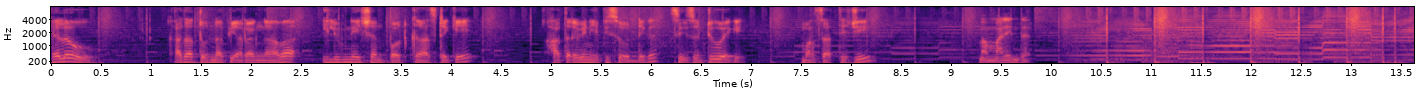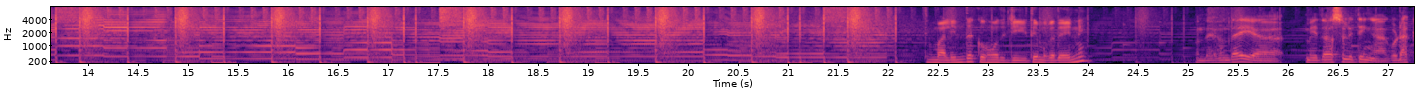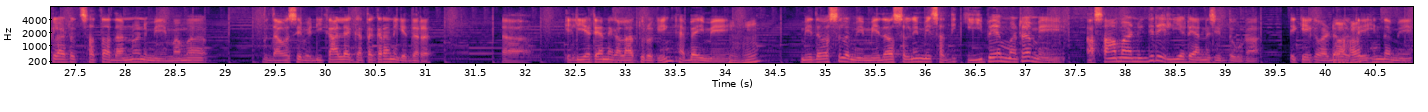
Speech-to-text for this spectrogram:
Hello අදත් ඔන්න අපි අරංගාව ඉලිමිනේෂන් පොඩ්කාස්ට් එකේ හතරවෙනි එපිසෝඩ් එක සීසන්ටුව එක. මං සත්‍යජී. මං මලින්ද. මලින්ද කොහොද ජීවිතය මොක දෙන්නේ හොඳ හොඳයි. මේ දවසල ඉතින් අ, ගොඩක් කලාටත් සතා දන්නවන මේ. මම දවසේ වැඩි කාලයක් ගත කරන ගෙදර එලියට යන කලාතුරකින් හැබැයි මේ. මේ දවස්සල මේ මේ දවස්සලන මේ සති කීපයෙන් මට මේ අසාමාන විදිර එලියට යන්න සිද්ධ වුණා එක එක වැඩ. එහින්ද මේ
